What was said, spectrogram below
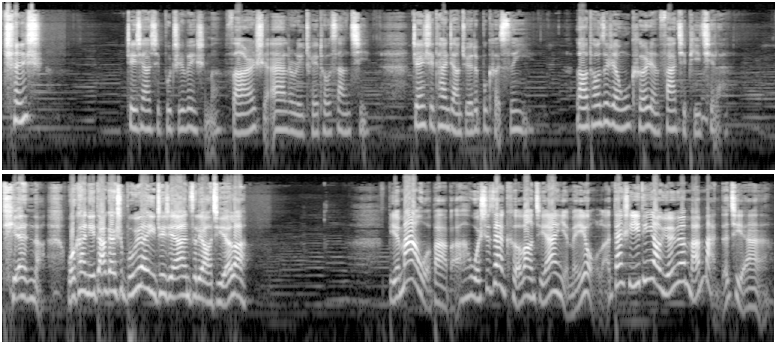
真是，这消息不知为什么反而使艾莉瑞垂头丧气，真是探长觉得不可思议。老头子忍无可忍，发起脾气来。天哪！我看你大概是不愿意这件案子了结了。别骂我，爸爸，我是再渴望结案也没有了，但是一定要圆圆满满的结案。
